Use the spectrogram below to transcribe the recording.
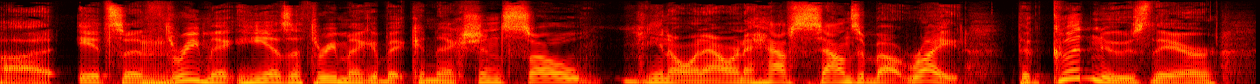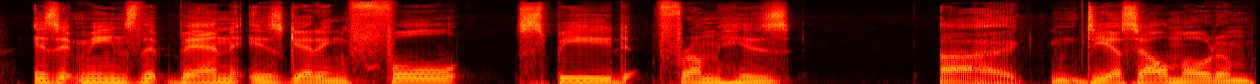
Uh, it's a three meg. He has a three megabit connection, so you know, an hour and a half sounds about right. The good news there is it means that Ben is getting full speed from his uh, DSL modem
